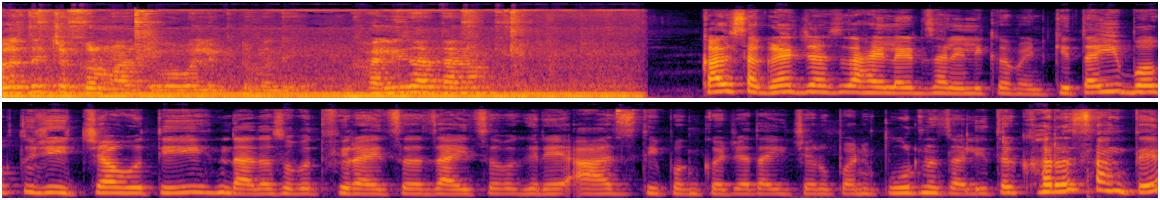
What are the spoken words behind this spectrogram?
मला तर चक्कर मारते बाबा लिफ्टमध्ये खाली जाताना काल सगळ्यात जास्त हायलाईट झालेली कमेंट की ताई बघ तुझी इच्छा होती दादासोबत फिरायचं जायचं वगैरे आज ती पंकजा ताईच्या रूपाने पूर्ण झाली तर खरंच सांगते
